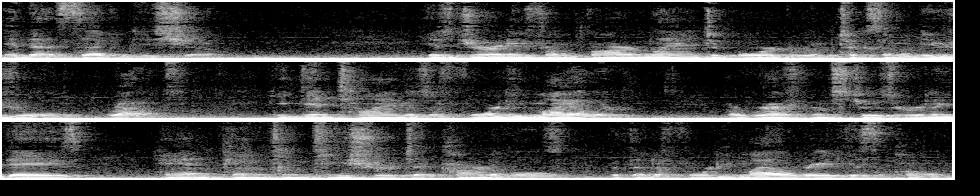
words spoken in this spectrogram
in that 70s show. His journey from farmland to boardroom took some unusual routes. He did time as a 40 miler, a reference to his early days hand painting t shirts at carnivals within a 40 mile radius of home.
